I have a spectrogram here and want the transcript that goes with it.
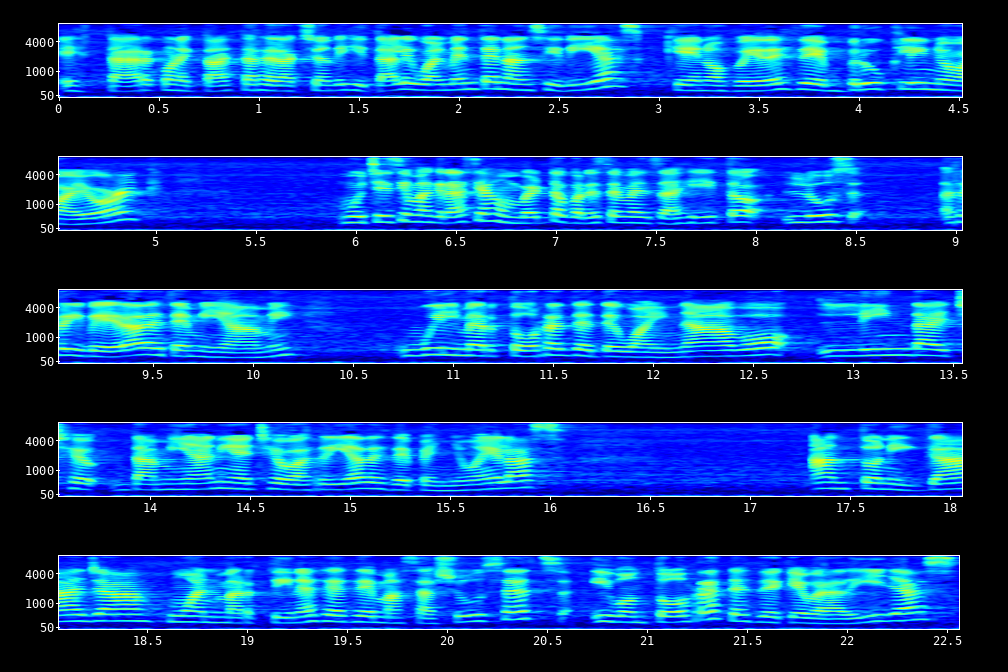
estar conectada a esta redacción digital. Igualmente Nancy Díaz, que nos ve desde Brooklyn, Nueva York. Muchísimas gracias Humberto por ese mensajito. Luz Rivera desde Miami. Wilmer Torres desde Guaynabo. Linda Damiani Echevarría desde Peñuelas. Anthony Gaya, Juan Martínez desde Massachusetts, Ivonne Torres desde Quebradillas,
